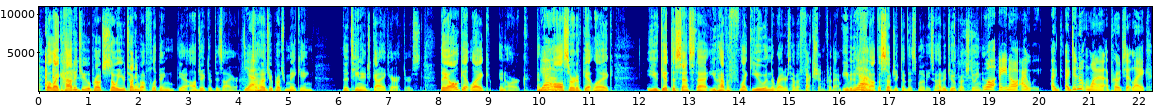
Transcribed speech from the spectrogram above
but like, how did you approach? So you were talking about flipping the uh, object of desire. Yeah. So how did you approach making the teenage guy characters? They all get like an arc, and Yeah. they all sort of get like. You get the sense that you have a, like you and the writers have affection for them, even if Yeah. they're not the subject of this movie. So how did you approach doing that? Well, you know, I I, I didn't want to approach it like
